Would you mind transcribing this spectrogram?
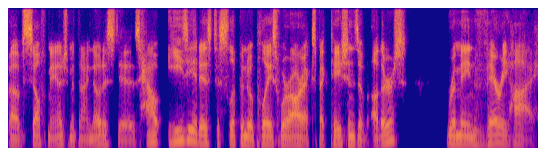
of self management that I noticed is how easy it is to slip into a place where our expectations of others remain very high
